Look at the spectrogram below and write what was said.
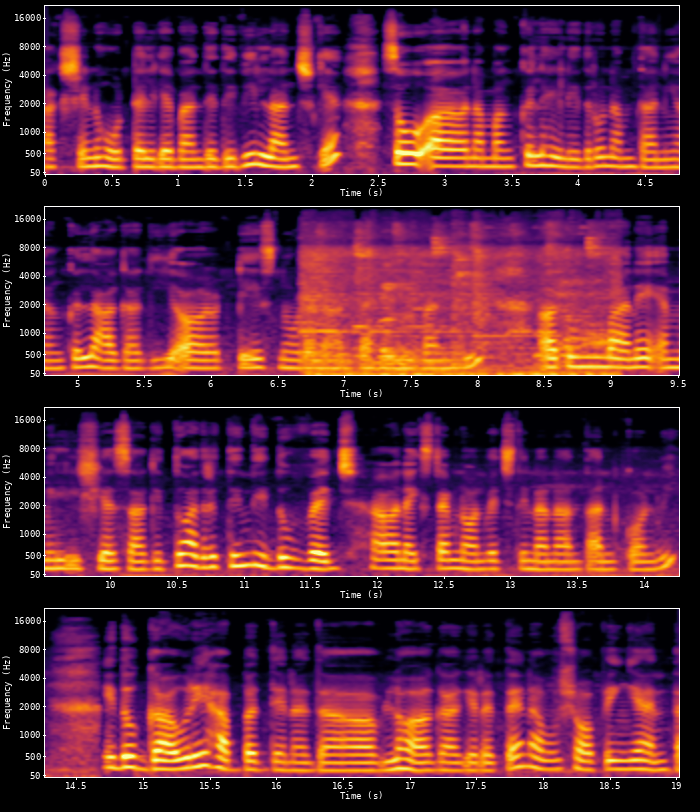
ದಕ್ಷಿಣ್ ಹೋಟೆಲ್ಗೆ ಬಂದಿದ್ದೀವಿ ಲಂಚ್ಗೆ ಸೊ ನಮ್ಮ ಅಂಕಲ್ ಹೇಳಿದರು ನಮ್ಮ ದಾನಿ ಅಂಕಲ್ ಹಾಗಾಗಿ ಟೇಸ್ಟ್ ನೋಡೋಣ ಅಂತ ಹೇಳಿ ಬಂದ್ವಿ. ತುಂಬಾ ಎಮಿಲಿಷಿಯಸ್ ಆಗಿತ್ತು. ಆದರೆ ತಿಂದಿದ್ದು veg next time non veg ತಿನ್ನೋಣ ಅಂತ ಅಂದ್ಕೊಂಡ್ವಿ ಇದು ಗೌರಿ ಹಬ್ಬದ ದಿನದ ವ್ಲಾಗ್ ಆಗಿರುತ್ತೆ. ನಾವು ಶಾಪಿಂಗ್ಗೆ ಅಂತ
